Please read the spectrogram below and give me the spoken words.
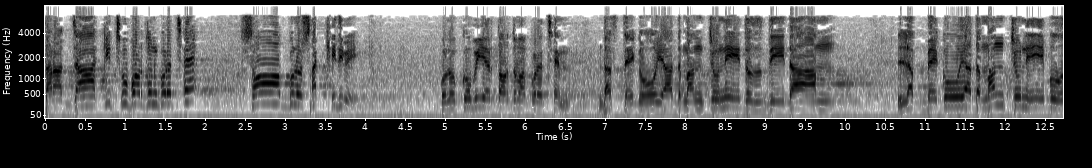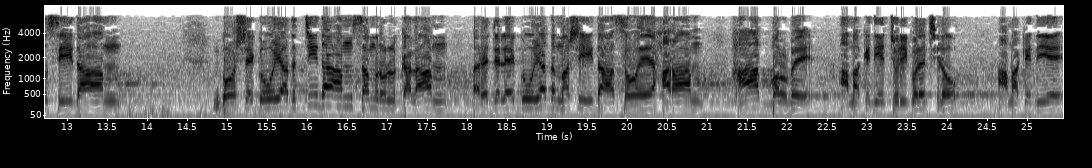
তারা যা কিছু উপার্জন করেছে, সবগুলো সাক্ষী দিবে। কোন কবি এর তর্জমা করেছেন দস্তে গোয়াদ মঞ্চুনি দুজদিদাম লব্বে গোয়াদ মঞ্চুনি বুসিদাম। গোশে গোয়াদ চিদাম সমরুল কালাম রেজলে গোয়াদ মসিদা সোয়ে হারাম হাত বলবে আমাকে দিয়ে চুরি করেছিল, আমাকে দিয়ে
